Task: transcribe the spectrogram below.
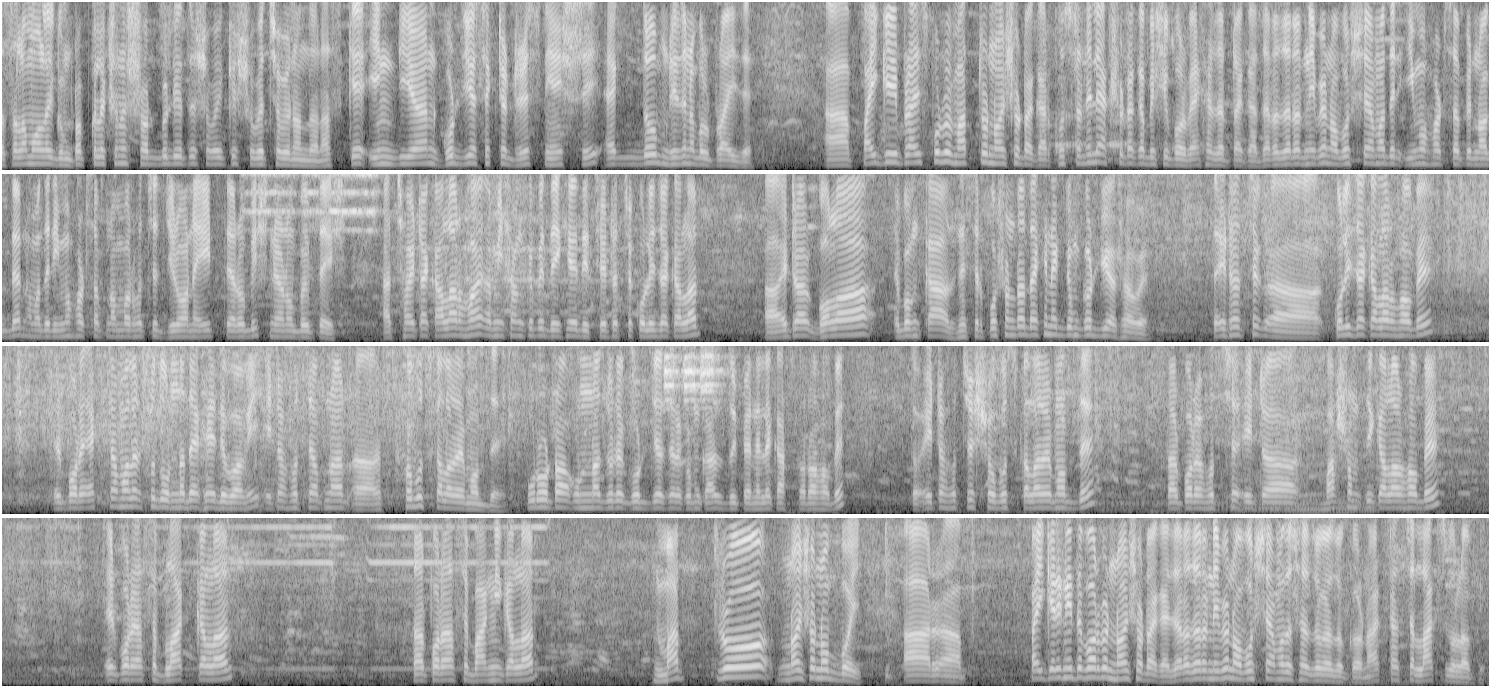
আসসালামু আলাইকুম। টপ কালেকশনের শর্ট ভিডিওতে সবাইকে শুভেচ্ছা, অভিনন্দন। আজকে ইন্ডিয়ান গর্জিয়াস একটা ড্রেস নিয়ে এসেছি একদম রিজনেবল প্রাইসে পাইকারি প্রাইস পড়বে মাত্র নয়শো টাকা, আর খুচরা নিলে একশো টাকা বেশি পড়বে, এক হাজার টাকা। যারা যারা নেবেন অবশ্যই আমাদের ইমো হোয়াটসঅ্যাপে নক দেন। আমাদের ইমো হোয়াটসঅ্যাপ নম্বর হচ্ছে জিরো ওয়ান এইট তেরো বিশ নিরানব্বই তেইশ। আর ছয়টা কালার হয়, আমি সংক্ষেপে দেখিয়ে দিচ্ছি। এটা হচ্ছে কলিজা কালার এটার গলা এবং কাজ, নিচের পোষণটা দেখেন একদম গর্জিয়াস হবে। তো এটা হচ্ছে কলিজা কালার হবে। এরপরে একটা মালের শুধু ওন্না দেখাই দেবো আমি। এটা হচ্ছে আপনার সবুজ কালারের মধ্যে। পুরোটা ওন্না জুড়ে গর্জিয়াস এরকম কাজ দুই প্যানেলে কাজ করা হবে। তো এটা হচ্ছে সবুজ কালারের মধ্যে। তারপরে হচ্ছে এটা বাসন্তী কালার হবে। এরপরে আছে ব্ল্যাক কালার। তারপরে আছে বাঙ্গি কালার। মাত্র নয়শো নব্বই। আর পাইকারি নিতে পারবেন নয়শো টাকায়। যারা যারা নেবেন অবশ্যই আমাদের সাথে যোগাযোগ করুন। একটা হচ্ছে লাক্স গোলাপি।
